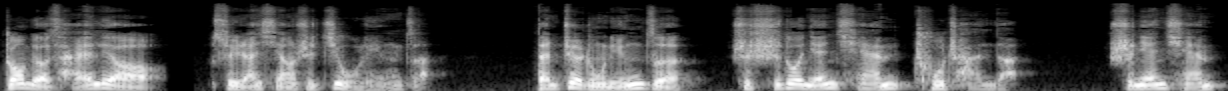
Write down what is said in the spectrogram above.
装裱材料虽然像是旧铃子，但这种铃子。是十多年前出产的。十年前，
